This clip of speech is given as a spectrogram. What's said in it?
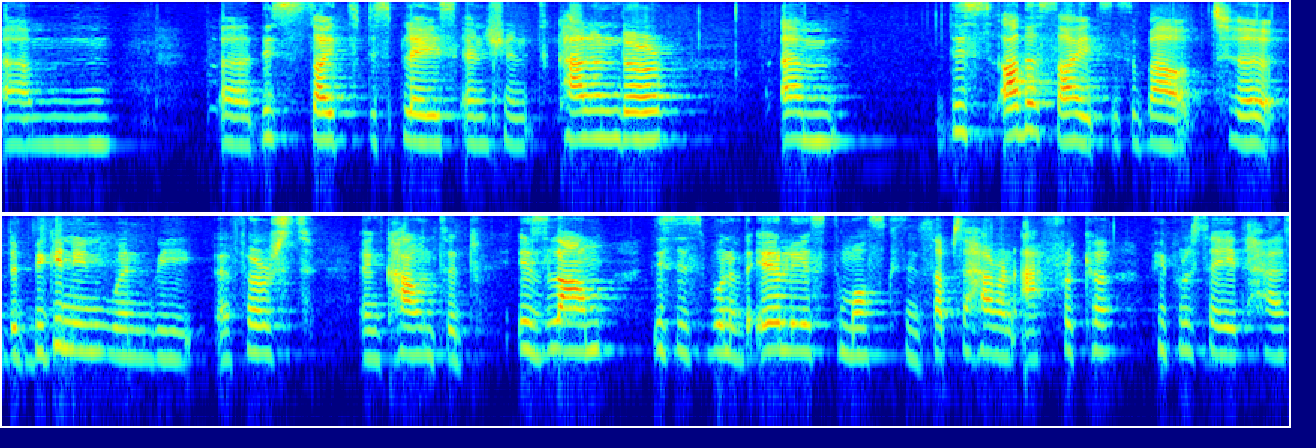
Um, uh, this site displays ancient calendar. Um, this other site is about uh, the beginning when we uh, first encountered Islam. This is one of the earliest mosques in sub-Saharan Africa. People say it has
